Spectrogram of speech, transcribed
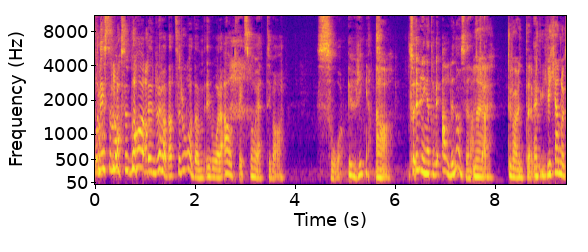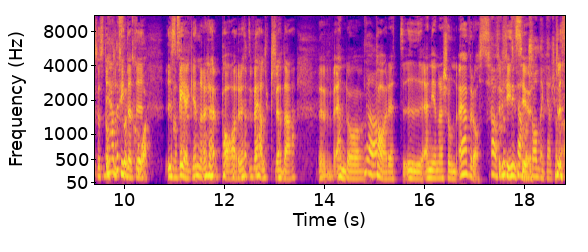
Och det som också var den röda tråden i våra outfits var att det var så urringat. Ja. Så urringat har vi aldrig någonsin haft jag. Nej, det var det inte. Vi, vi kan också stått och tittat i, i spegeln när det här paret, välklädda, eh, ändå Ja. paret i en generation över oss. Ja, För det finns ju 75-årsåldern kanske lite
